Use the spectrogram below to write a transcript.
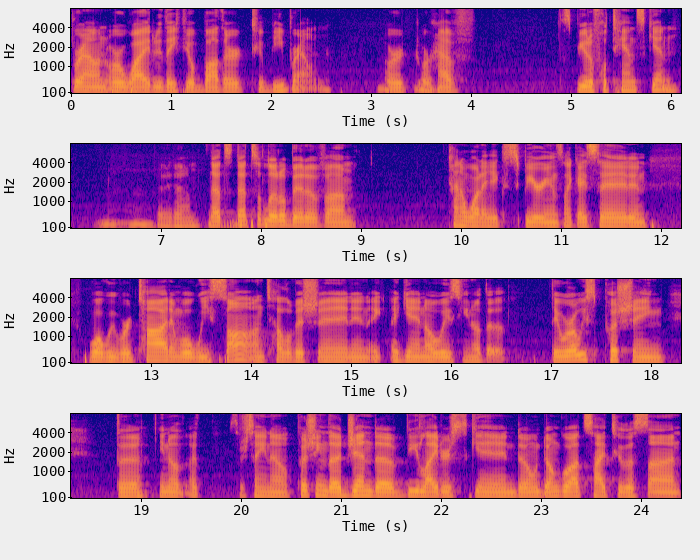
brown, or why do they feel bothered to be brown, or or have this beautiful tan skin. But um, that's that's a little bit of um, kind of what I experienced, like I said, and what we were taught and what we saw on television. And again, always, you know, the they were always pushing the, you know, uh, they're saying now, pushing the agenda: be lighter skin, don't don't go outside to the sun,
